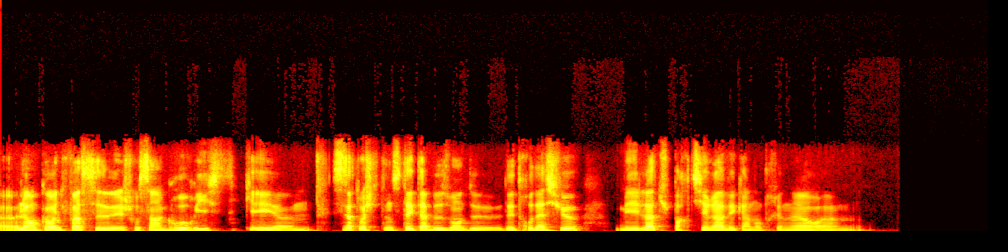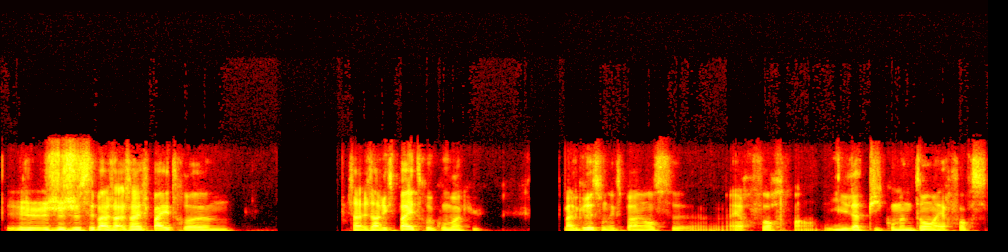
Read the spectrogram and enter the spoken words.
euh, là encore une fois, je trouve que c'est un gros risque. Et c'est certes, Washington State a besoin d'être audacieux. Mais là, tu partirais avec un entraîneur. Euh, je, je, sais pas, j'arrive pas à être. Euh, j'arrive pas à être convaincu. Malgré son expérience euh, à Air Force, il est là depuis combien de temps à Air Force?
